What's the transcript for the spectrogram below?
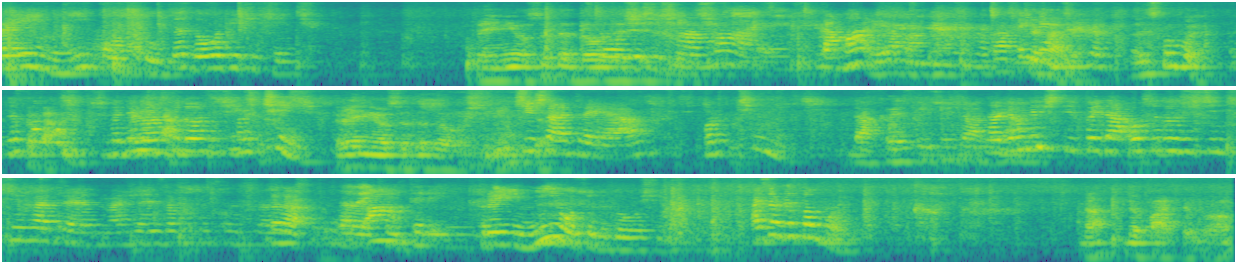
3125. 3125. Mare. Cam mare era mare. Asta e Ce bine. facem? Îl descompun. Descompun și vedem În exact. 125. 5. 3125. 5 la 3 Ori 5. Da, crezi că e 5 la Dar de treia? unde știi? Păi da, 125 5 la 3 Așa zis dacă puteți să Da, da. Dar de Ah, aici 3. 3125. Hai să-l descompun. Da? Deoparte luăm.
